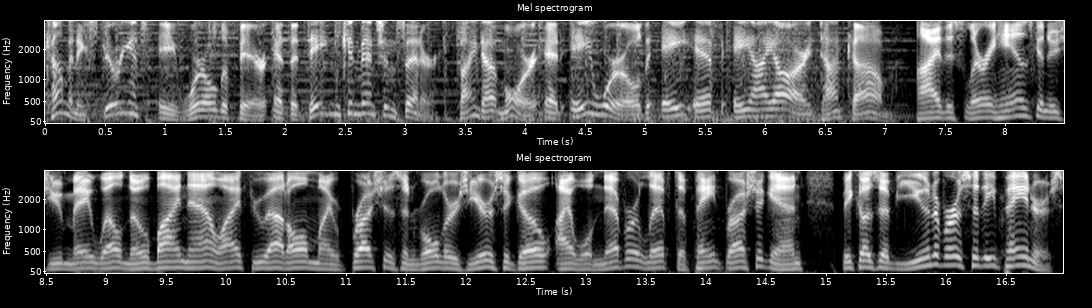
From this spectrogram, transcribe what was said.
Come and experience a world affair at the Dayton Convention Center. Find out more at aworldafair.com. Hi, this is Larry Hansgen. As you may well know by now, I threw out all my brushes and rollers years ago. I will never lift a paintbrush again because of university painters.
